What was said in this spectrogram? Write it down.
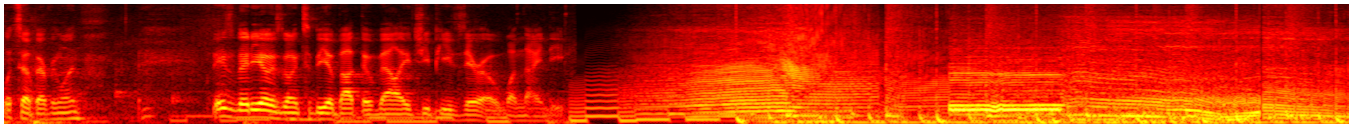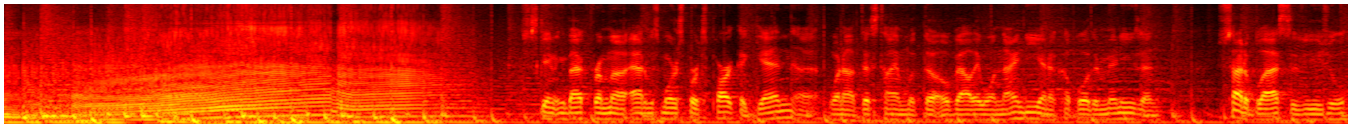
What's up everyone? Today's video is going to be about the Ohvale GP0 190. Just getting back from uh, Adams Motorsports Park again. Uh, went out this time with the Ohvale 190 and a couple other minis and just had a blast as usual.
